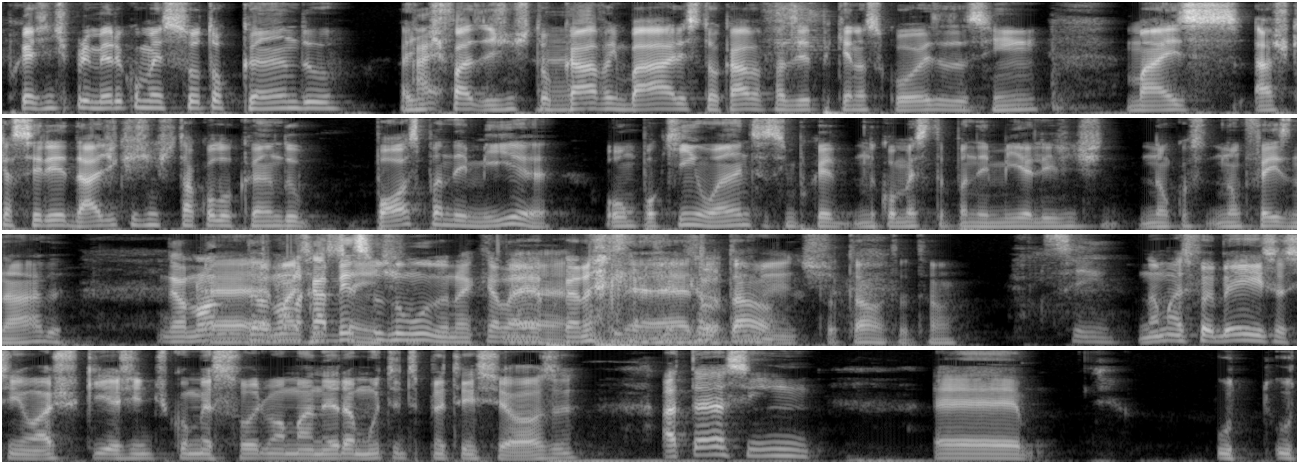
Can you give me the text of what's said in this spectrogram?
Porque a gente primeiro começou tocando, a gente, faz, a gente tocava em bares, tocava, fazia pequenas coisas, assim. Mas acho que a seriedade que a gente tá colocando pós-pandemia, ou um pouquinho antes, assim, porque no começo da pandemia ali a gente não, não fez nada. Deu nó, é deu nó na cabeça recente. do mundo naquela É. época, né? É, total, total, total. Sim. Não, mas foi bem isso, assim. Eu acho que a gente começou de uma maneira muito despretensiosa. Até assim. é, o, o-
